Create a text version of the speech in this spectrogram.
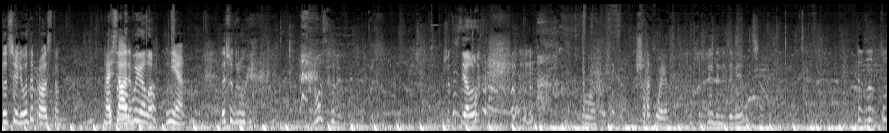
тут ще люди просто. Я сядемо. Забила. Ні. Це що друге. Господи. Що ти зробила? Що таке? Щоб люди не дивилися. Це тут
